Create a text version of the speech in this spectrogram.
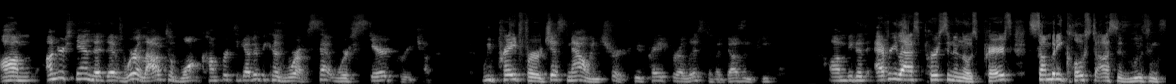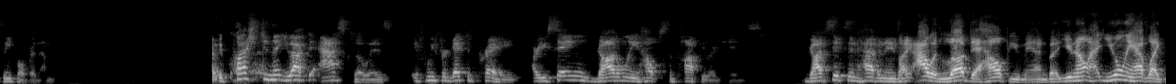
Um, understand that, that we're allowed to want comfort together because we're upset, we're scared for each other. We prayed for just now in church, we prayed for a list of a dozen people. Um, because every last person in those prayers, somebody close to us is losing sleep over them. The question that you have to ask, though, is if we forget to pray, are you saying God only helps the popular kids? God sits in heaven and he's like, I would love to help you, man, but you know, you only have like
